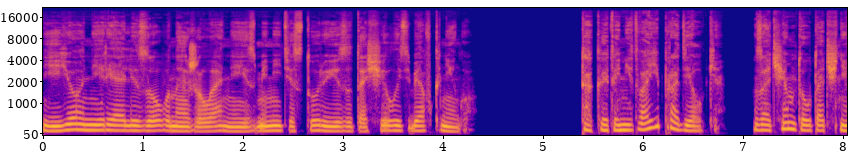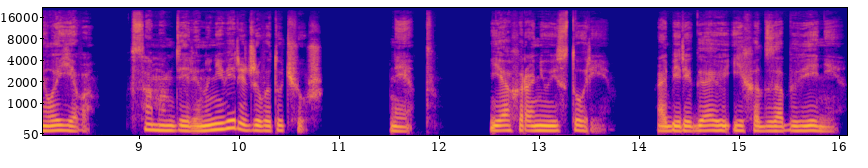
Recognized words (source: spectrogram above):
Ее нереализованное желание изменить историю и затащило тебя в книгу. «Так это не твои проделки?» — зачем-то уточнила Ева. «В самом деле, ну не верит же в эту чушь». «Нет. Я храню истории, оберегаю их от забвения,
